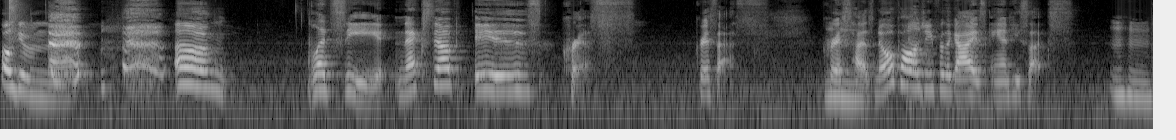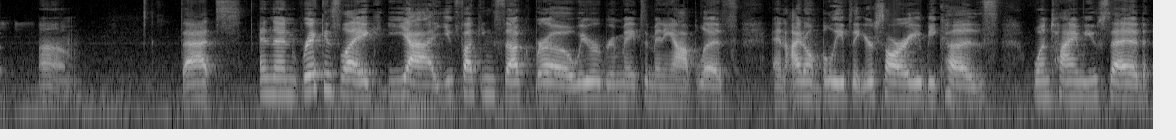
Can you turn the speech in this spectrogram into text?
I'll give him that. um, let's see. Next up is Chris. Chris S. Chris has no apology for the guys, and he sucks. Mm-hmm. Um, that's And then Rick is like, "Yeah, you fucking suck, bro. We were roommates in Minneapolis, and I don't believe that you're sorry because one time you said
